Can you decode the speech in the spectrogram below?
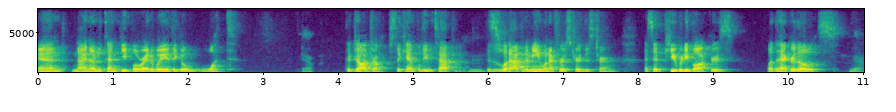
And nine out of 10 people right away, they go, What? Yeah. Their jaw drops. They can't believe it's happening. Hmm. This is what happened to me when I first heard this term. I said, Puberty blockers? What the heck are those? Yeah.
